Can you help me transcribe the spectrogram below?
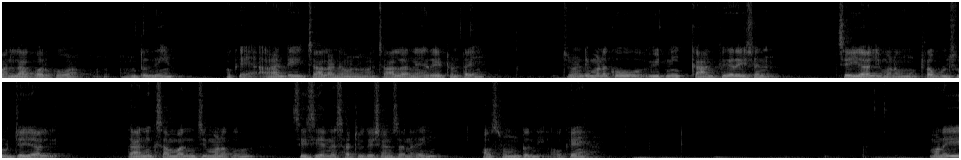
వన్ లాక్ వరకు ఉంటుంది. ఓకే అలాంటివి చాలానే చాలానే రేట్ ఉంటాయి. చూడండి మనకు వీటిని కాన్ఫిగరేషన్ చేయాలి మనము ట్రబుల్ షూట్ చేయాలి. దానికి సంబంధించి మనకు సిసిఎన్ఏ సర్టిఫికేషన్స్ అనేది అవసరం ఉంటుంది. ఓకే మన ఈ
